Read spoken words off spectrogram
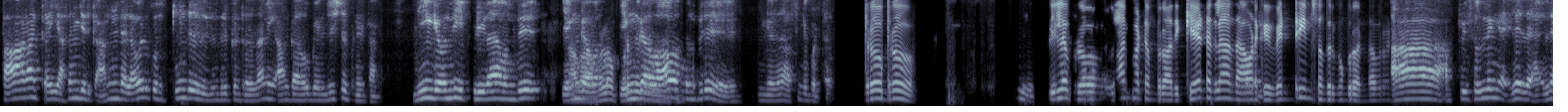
தானா கை அசைஞ்சிருக்கு. அந்த லெவலுக்கு ஒரு தூண்டுதல் இருந்திருக்குன்றதுதான் நீங்க அங்க அவங்க ரெஜிஸ்டர் பண்ணிருக்காங்க. நீங்க வந்து இப்படிலாம் வந்து எங்க எங்க. வாவ வந்து இங்க அசிங்கப்படுத்தாரு ப்ரோ ப்ரோ இல்ல ப்ரோ லாங் பாட்டம் ப்ரோ அது கேட்டதுல அந்த அவனுக்கு வெட் ட்ரீம்ஸ் வந்திருக்கும் ப்ரோ என்ன ப்ரோ ஆஹ் அப்படி சொல்லுங்க. இல்ல இல்ல இல்ல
